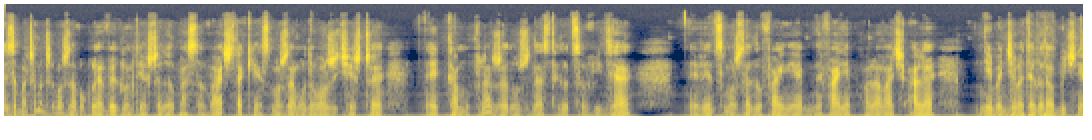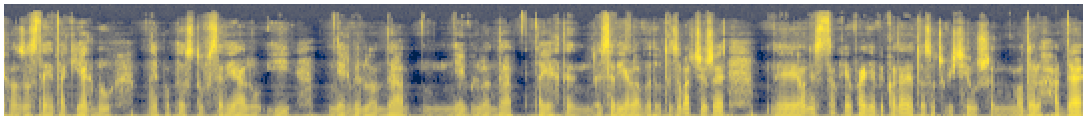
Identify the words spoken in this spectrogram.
Zobaczymy, czy można w ogóle wygląd jeszcze dopasować. Tak jest, można mu dołożyć jeszcze kamuflaże różne, z tego co widzę więc można go fajnie, fajnie pomalować, ale nie będziemy tego robić, niech on zostanie taki jak był e, po prostu w serialu i niech wygląda, niech wygląda tak jak ten serialowy ruty. Zobaczcie, że e, on jest całkiem fajnie wykonany, to jest oczywiście już model HD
